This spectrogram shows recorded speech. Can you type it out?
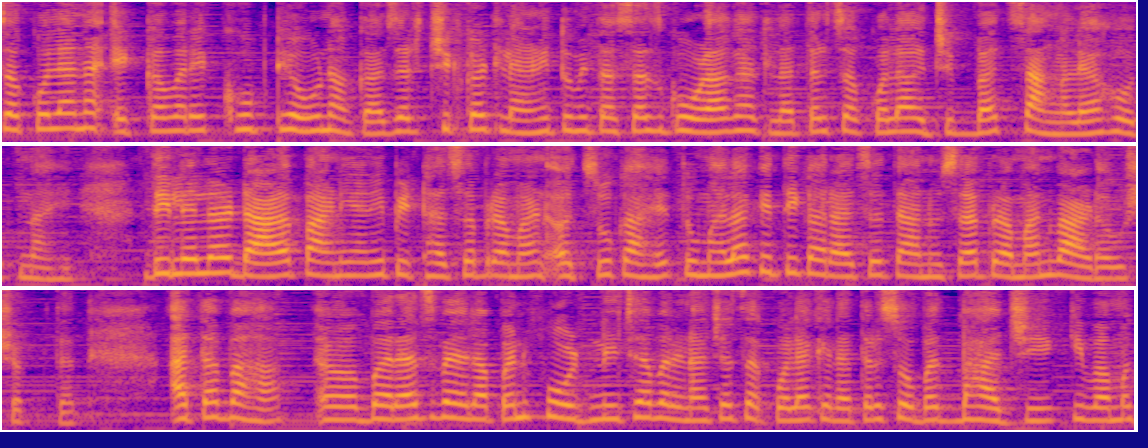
चकोल्यांना एकावर एक खूप ठेवू नका. जर चिकटल्या आणि तुम्ही तसाच गोळा घातला तर चकोला अजिबात चांगल्या होत नाही. दिलेलं डाळ पाणी आणि पिठाचं प्रमाण अचूक आहे. तुम्हाला किती करायचं त्यानुसार प्रमाण वाढवू शकतात. आता पहा बऱ्याच वेळेला आपण फोडणीच्या वरणाच्या चकोल्या केल्या तर सोबत भाजी किंवा मग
